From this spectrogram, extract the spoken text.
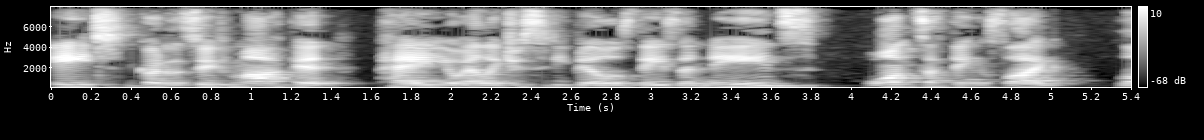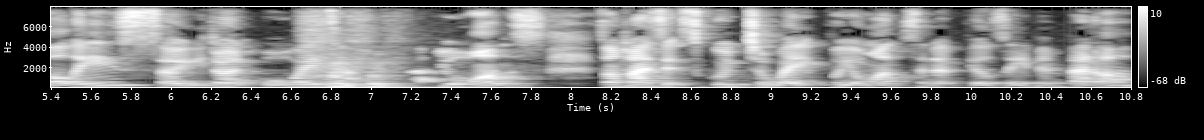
eat, go to the supermarket, pay your electricity bills. These are needs. Wants are things like lollies. So you don't always have your wants. Sometimes it's good to wait for your wants, and it feels even better.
